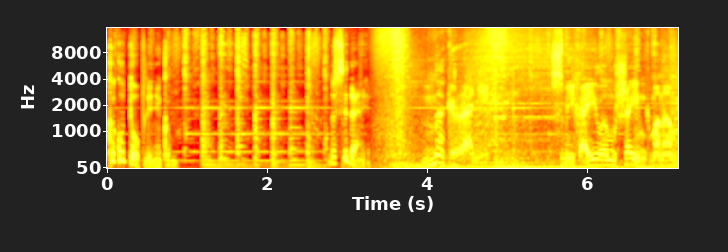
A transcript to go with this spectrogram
как утопленникам. До свидания. На грани с Михаилом Шейнгманом.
